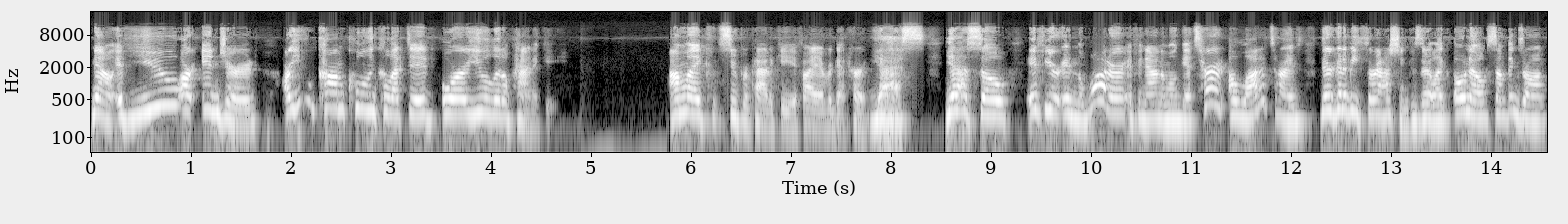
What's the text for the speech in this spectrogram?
Now, if you are injured, are you calm, cool, and collected, or are you a little panicky? I'm like super panicky if I ever get hurt. Yes. Yeah. So if you're in the water, if an animal gets hurt, a lot of times they're going to be thrashing because they're like, oh no, something's wrong.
